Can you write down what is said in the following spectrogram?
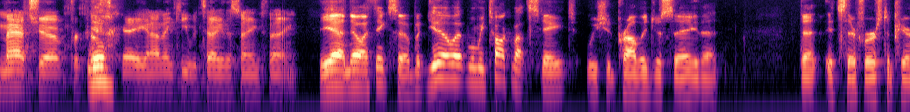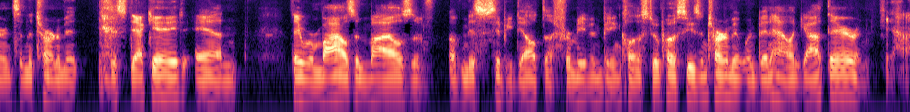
matchup for Coach yeah. K. And I think he would tell you the same thing. Yeah, no, I think so. But you know what? When we talk about state, we should probably just say that that it's their first appearance in the tournament this decade, and they were miles and miles of, of Mississippi Delta from even being close to a postseason tournament when Ben Howland got there. And yeah,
